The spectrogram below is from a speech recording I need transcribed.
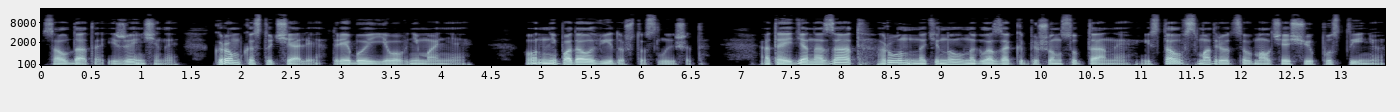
солдата и женщины, громко стучали, требуя его внимания. Он не подал виду, что слышит. Отойдя назад, Рун натянул на глаза капюшон сутаны и стал всматриваться в молчащую пустыню,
